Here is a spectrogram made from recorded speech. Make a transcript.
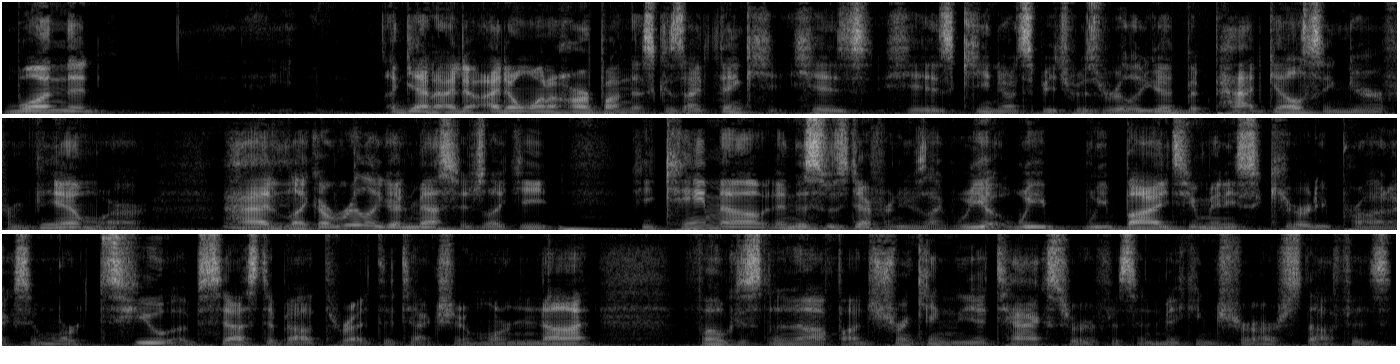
one that, again, I don't want to harp on this because I think his his keynote speech was really good. But Pat Gelsinger from VMware had Mhm. like a really good message. Like he he came out and this was different. He was like, we we we buy too many security products and we're too obsessed about threat detection. We're not focused enough on shrinking the attack surface and making sure our stuff is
